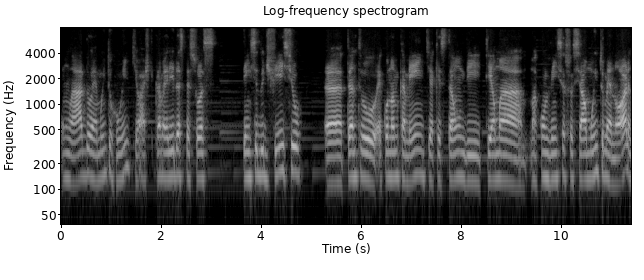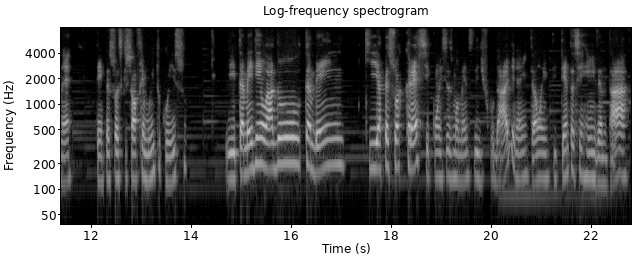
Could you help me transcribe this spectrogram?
Um lado é muito ruim, que eu acho que para a maioria das pessoas tem sido difícil, uh, tanto economicamente, a questão de ter uma, uma convivência social muito menor, né? Tem pessoas que sofrem muito com isso. E também tem o lado também que a pessoa cresce com esses momentos de dificuldade, né? Então gente tenta se reinventar,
